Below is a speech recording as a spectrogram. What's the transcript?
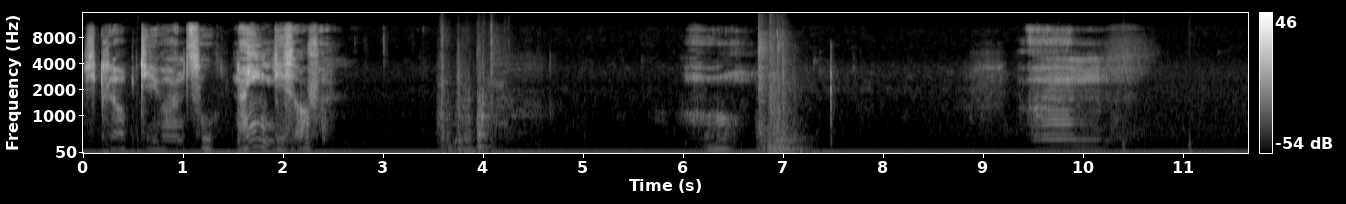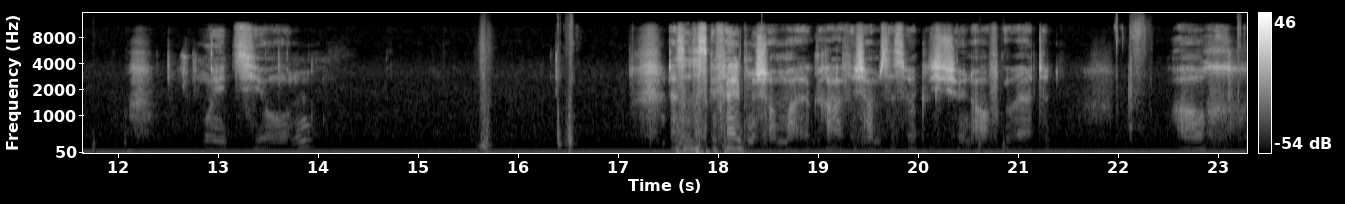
Ich glaube, die waren zu. Nein, die ist offen. Oh. Ähm. Munition. Also das gefällt mir schon mal. Grafisch haben sie es wirklich schön aufgewertet. Auch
